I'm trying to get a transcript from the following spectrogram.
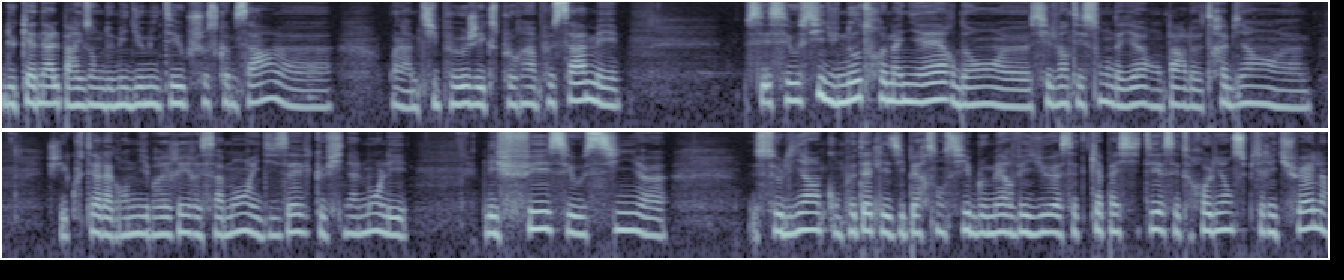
de canal, par exemple de médiumité ou quelque chose comme ça. Euh, voilà, un petit peu, j'ai exploré un peu ça, mais c'est aussi d'une autre manière dans euh, Sylvain Tesson d'ailleurs en parle très bien. Euh, J'ai écouté à la grande librairie récemment, il disait que finalement les, les faits c'est aussi euh, ce lien qu'ont peut-être les hypersensibles au merveilleux, à cette capacité, à cette reliance spirituelle,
